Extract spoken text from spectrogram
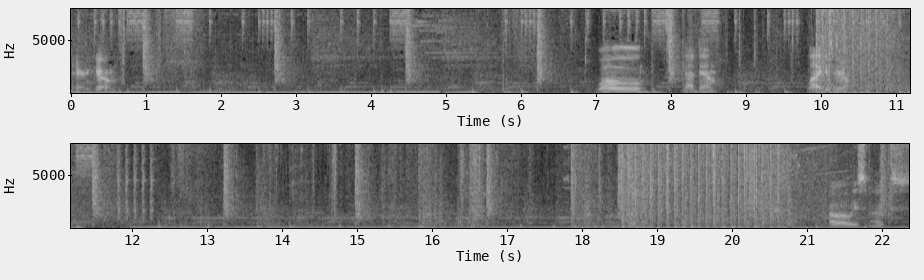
There we go. Whoa! Goddamn. Lag is real. Holy smokes.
